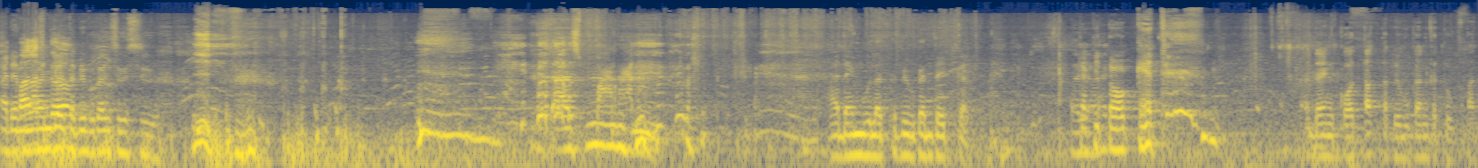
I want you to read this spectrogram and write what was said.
Ada yang Balas menonjol dong. tapi bukan susu. Ada yang bulat tapi bukan tekad. Tapi toket. Ada yang kotak tapi bukan ketupat.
